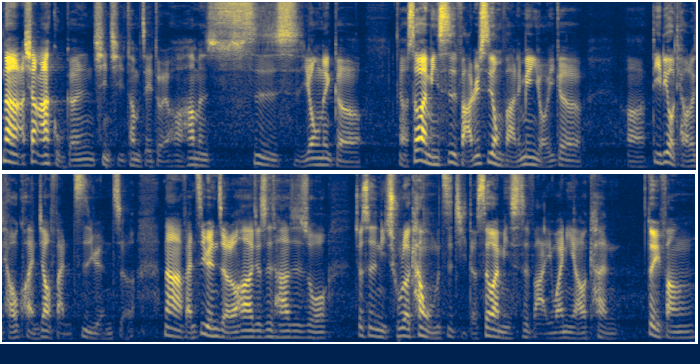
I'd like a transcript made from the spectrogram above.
那像阿古跟信奇他们这一对的话，他们是使用那个呃涉外民事法律适用法里面有一个呃第六条的条款叫反制原则。那反制原则的话，就是它是说，就是你除了看我们自己的涉外民事法以外，你也要看对方。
